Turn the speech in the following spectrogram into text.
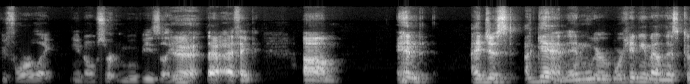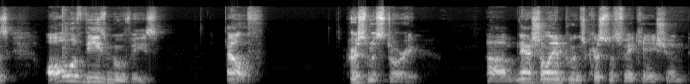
before like you know certain movies like Yeah. that i think um and i just again and we're we're hitting on this because all of these movies elf christmas story um, national lampoon's christmas vacation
